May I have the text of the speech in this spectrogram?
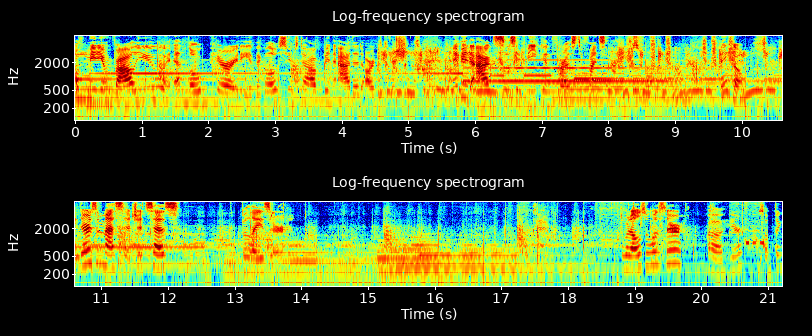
of medium value and low purity. The glow seems to have been added artificially. Maybe it acts as a beacon for us to find something useful. Bingo! There's a message. It says, Baltazar. What else was there? Uh, here? Something?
